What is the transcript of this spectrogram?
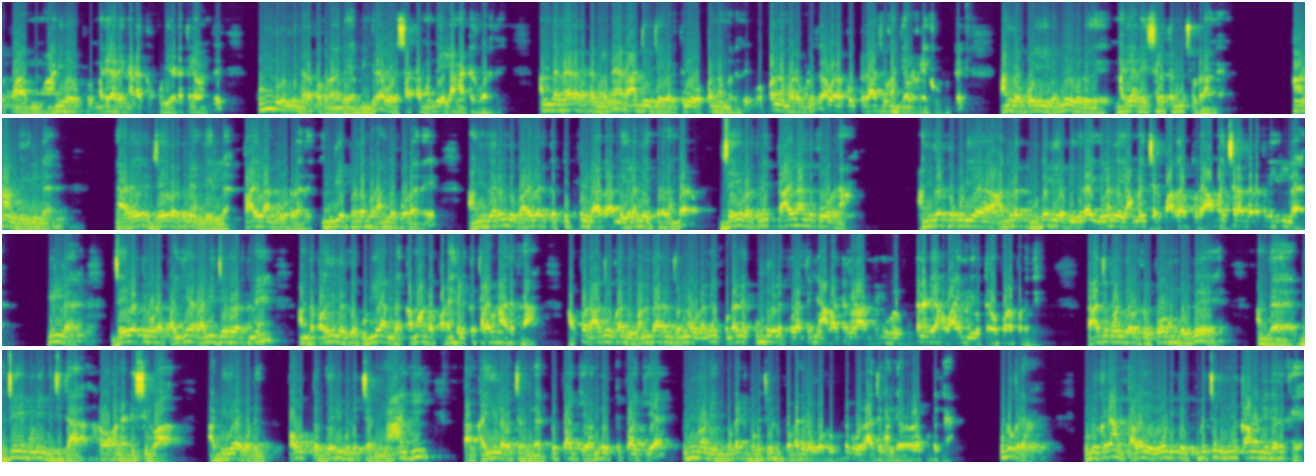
அணிவகுப்பு மரியாதை நடக்கக்கூடிய இடத்துல வந்து குண்டு வந்து நிரப்பக்கூடாது அப்படிங்கிற ஒரு சட்டம் வந்து எல்லா நாட்டுக்கும் வருது. அந்த நேர தான் ராஜீவ் ஜெயவர்த்தனே ஒப்பந்தம் வருது. ஒப்பந்தம் வரும் பொழுது அவரை கூப்பிட்டு ராஜீவ்காந்தி அவர்களை கூப்பிட்டு அங்க போய் வந்து ஒரு மரியாதை செலுத்தணும்னு சொல்றாங்க. ஆனா அங்க இல்லை. யாரு? ஜெயவர்தனே அங்க இல்ல. தாய்லாந்து ஓடுறாரு. இந்திய பிரதமர் அங்க போறாரு. அங்க இருந்து வரவேற்க துப்பு இல்லாத அந்த இலங்கை பிரதமர் ஜெயவர்தனே தாய்லாந்துக்கு ஓடுறான். அங்க இருக்கக்கூடிய அதுலத் முதலி அப்படிங்கிற இலங்கை அமைச்சர் பாதுகாப்புத்துறை அமைச்சர் அந்த இடத்துல இல்ல. இல்ல. ஜெயவர்தனோட பையன் ரவி ஜெயவர்தனே அந்த பகுதியில் இருக்கக்கூடிய அந்த கமாண்டோ படைகளுக்கு தலைவனா இருக்கிறான். அப்ப ராஜீவ்காந்தி வந்தாருன்னு சொன்ன உடனே உடனே குண்டுகளை புறத்தையுமே அப்படின்னு சொல்லி ஒரு உடனடியாக வாய்மொழி உத்தரவு போடப்படுது. ராஜகாந்தி அவர்கள் போகும் பொழுது அந்த விஜயமுனி விஜிதா ரோஹன டிசில்வா அப்படிங்கிற ஒரு பௌத்த வெறி பிடிச்ச நாயி தான் கையில வச்சிருந்த துப்பாக்கியை வந்து துப்பாக்கிய பின்னணி முடக்கி முடிச்சுக்கிட்டு போட்டதுல ஒரு விட்டு ராஜீவ்காந்தி அவர்களை கொடுக்குறேன் கொடுக்குறான். கொடுக்குறான். தலையை ஓடி போய் பிடிச்சது இன்னும் காலனியில இருக்கு.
